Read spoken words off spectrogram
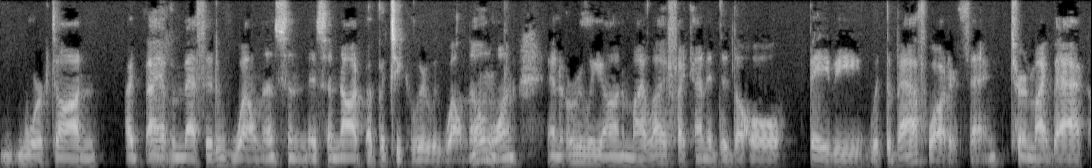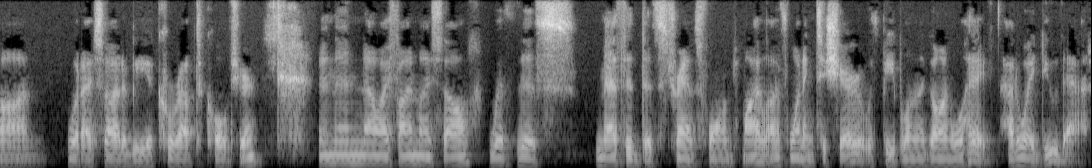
worked on. I, I have a method of wellness, and it's a not a particularly well known one. And early on in my life, I kind of did the whole baby with the bathwater thing, turned my back on what I saw to be a corrupt culture. And then now I find myself with this method that's transformed my life, wanting to share it with people and then going, well, hey, how do I do that?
